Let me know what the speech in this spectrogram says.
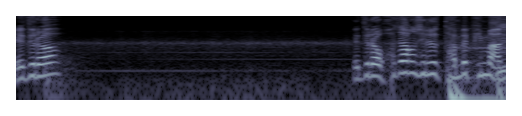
얘들아 얘들아 화장실에서 담배 피면 안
